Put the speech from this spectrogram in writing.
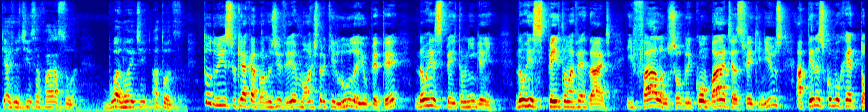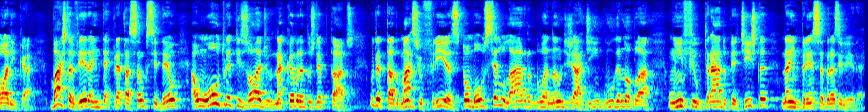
que a justiça fará a sua. Boa noite a todos. Tudo isso que acabamos de ver mostra que Lula e o PT não respeitam ninguém, não respeitam a verdade e falam sobre combate às fake news apenas como retórica. Basta ver a interpretação que se deu a um outro episódio na Câmara dos Deputados. O deputado Márcio Frias tomou o celular do anão de jardim Guga Noblar, um infiltrado petista na imprensa brasileira.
